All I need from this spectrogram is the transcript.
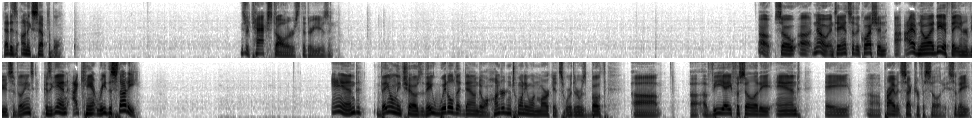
That is unacceptable. These are tax dollars that they're using. Oh, so uh, no. And to answer the question, I, I have no idea if they interviewed civilians because, again, I can't read the study. And they only chose, they whittled it down to 121 markets where there was both uh, a VA facility and a uh, private sector facility. So they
